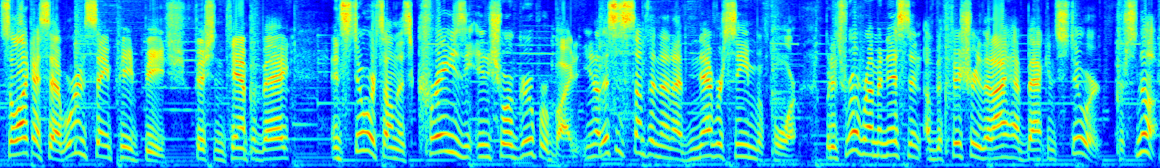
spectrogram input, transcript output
So like I said, we're in St. Pete Beach, fishing Tampa Bay, and Stuart's on this crazy inshore grouper bite. You know, this is something that I've never seen before, but it's real reminiscent of the fishery that I have back in Stuart for snook.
